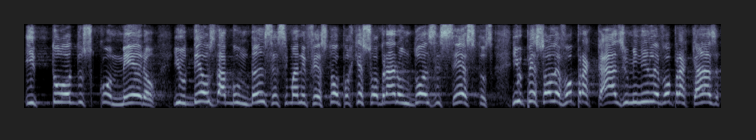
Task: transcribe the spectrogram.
E todos comeram. E o Deus da abundância se manifestou porque sobraram doze cestos. E o pessoal levou para casa, e o menino levou para casa.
